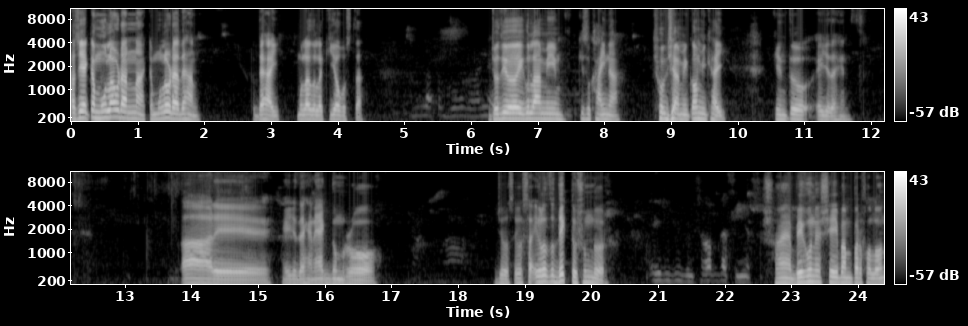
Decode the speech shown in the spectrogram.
আচ্ছা একটা মূলা উড়ান না, একটা মূলা উড়া দেখান। তো দেখাই, মূলাগুলা কি অবস্থা? যদিও এগুলো আমি কিছু খাই না, সবজি আমি কমই খাই, কিন্তু এই যে দেখেন। আরে, এই যে দেখেন, একদম র। জোস এগুলো- এগুলো তো দেখতেও সুন্দর এই যে দেখুন সব গাছই আছে হ্যাঁ বেগুনের সেই বাম্পার ফলন।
